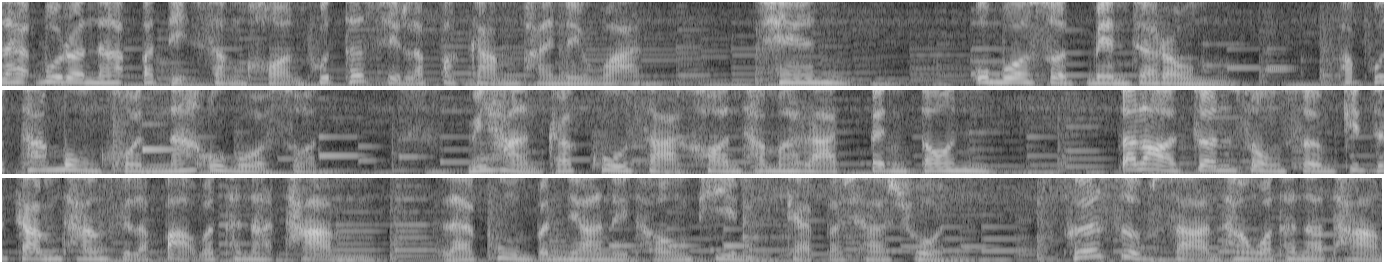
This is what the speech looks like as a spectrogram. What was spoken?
และบูรณปฏิสังขรณ์พุทธศิลปกรรมภายในวัด เช่น อุโบสถเบญจรงค์พระพุทธมงคลณอุโบสถ วิหารพระครูสาครธรรมรัตน์เป็นต้น ตลอดจนส่งเสริมกิจกรรมทางศิลปวัฒนธรรม และภูมิปัญญาในท้องถิ่นแก่ประชาชน เพื่อสืบสานทางวัฒนธรรม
